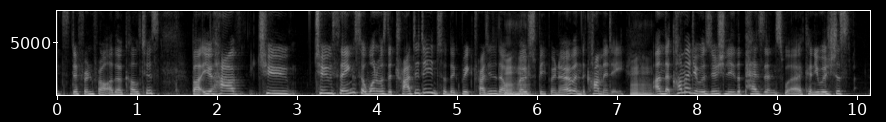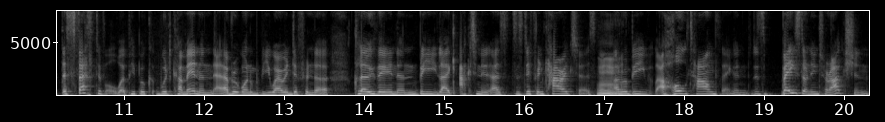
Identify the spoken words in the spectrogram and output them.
it's different for other cultures but you have two two things. So one was the tragedy, so the Greek tragedy that Mhm. most people know, and the comedy. Mhm. And the comedy was usually the peasants' work, and it was just this festival where people c- would come in and everyone would be wearing different uh, clothing and be like acting as, as different characters Mm. and it would be a whole town thing and it's based on interaction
